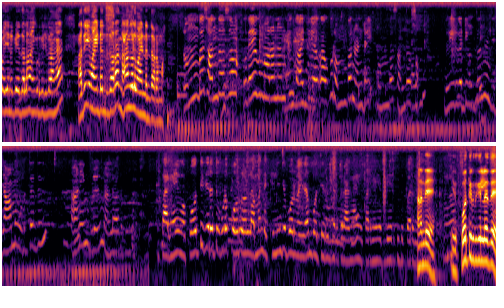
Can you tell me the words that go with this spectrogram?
பையனுக்கு இதெல்லாம் வாங்கி கொடுக்க சொல்லுவாங்க. அதையும் வாங்கிட்டு வந்து தரோம். நாங்களும் வாங்கிட்டு வந்து தரோம்மா. ரொம்ப சந்தோஷம். உதயகுமார் அண்ணனுக்கும் காயத்ரி அக்காவுக்கும் ரொம்ப நன்றி. ரொம்ப சந்தோஷம். வீடு கட்டி கொடுத்தது இந்த ஜாமான் கொடுத்தது நானே எங்கள் பிள்ளைகளும் நல்லா இருக்கும். பாருங்க இவங்க போத்திக்கிறதுக்கு கூட போர்வை இல்லாம இந்த கிழிஞ்ச போர்வை தான் போத்தி இருந்திருக்கிறாங்க இங்க பாருங்க எப்படி இருக்குது பாருங்க. ஆனந்தே இது போத்திக்கிறதுக்கு இல்லை அது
